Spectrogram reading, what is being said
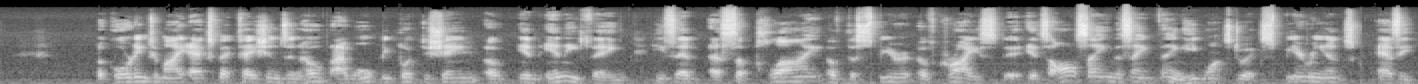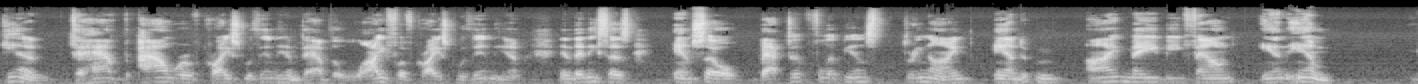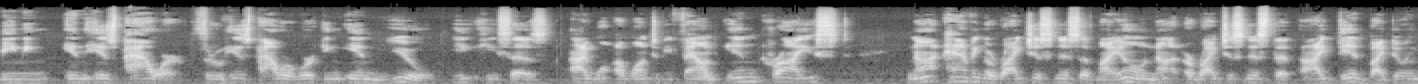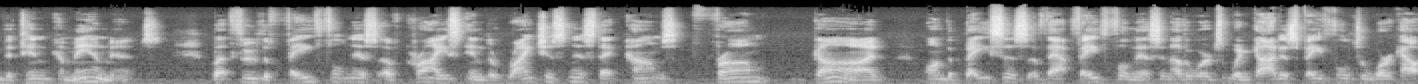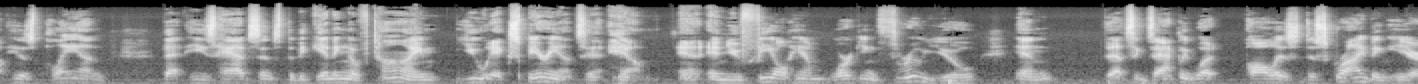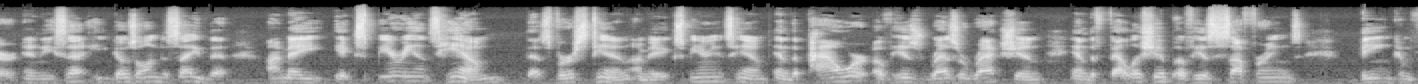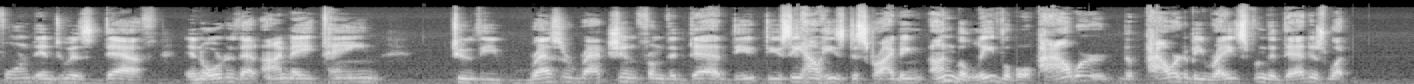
according to my expectations and hope, I won't be put to shame of in anything. He said, a supply of the Spirit of Christ. It's all saying the same thing. He wants to experience as he can to have the power of Christ within him, to have the life of Christ within him. And then he says, and so back to Philippians 3 9, and I may be found in him, meaning in his power, through his power working in you. He, he says, I want, I want to be found in Christ, not having a righteousness of my own, not a righteousness that I did by doing the Ten Commandments but through the faithfulness of Christ in the righteousness that comes from God on the basis of that faithfulness. In other words, when God is faithful to work out his plan that he's had since the beginning of time, you experience him and, and you feel him working through you. And that's exactly what Paul is describing here. And he said he goes on to say that I may experience him. That's verse 10. I may experience him and the power of his resurrection and the fellowship of his sufferings, being conformed into his death, in order that I may attain to the resurrection from the dead. Do you, do you see how he's describing unbelievable power? The power to be raised from the dead is what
